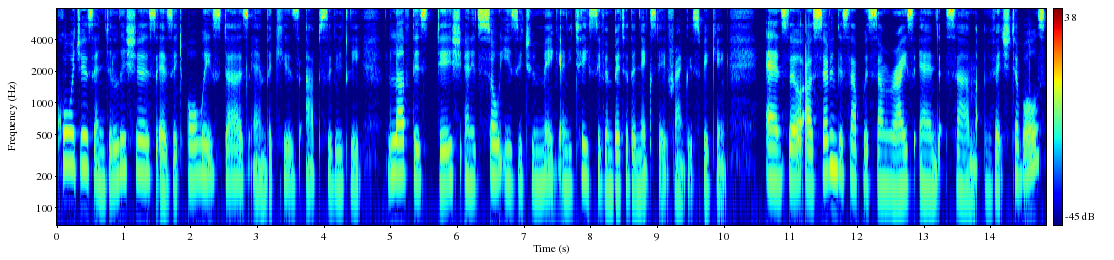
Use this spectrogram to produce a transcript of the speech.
gorgeous and delicious as it always does, and the kids absolutely love this dish. And it's so easy to make, and it tastes even better the next day, frankly speaking. And so I was serving this up with some rice and some vegetables.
